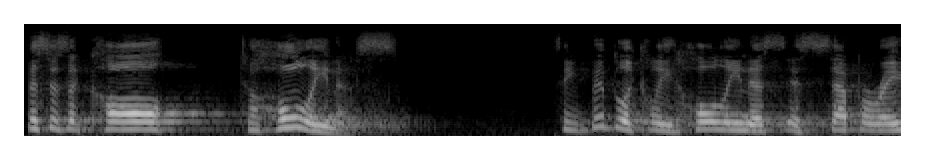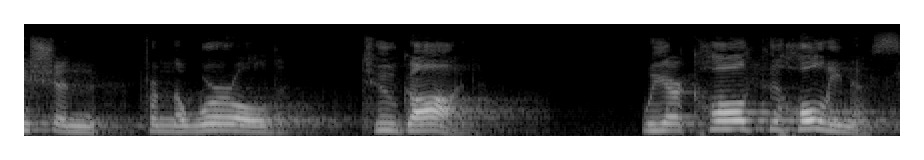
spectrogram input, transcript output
This is a call to holiness. See, biblically, holiness is separation from the world to God. We are called to holiness,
